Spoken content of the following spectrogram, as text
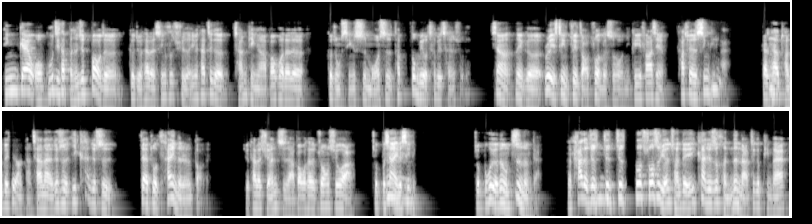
应该我估计他本身就抱着割韭菜的心思去的，因为他这个产品啊，包括它的各种形式模式，它都没有特别成熟的。像那个瑞幸最早做的时候，你可以发现，它虽然是新品牌，但是它的团队非常强，强在就是一看就是在做餐饮的人搞的，就它的选址啊，包括它的装修啊。就不像一个新品，就不会有那种稚嫩感。那他的就就就说说是原团队，一看就是很嫩的这个品牌。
